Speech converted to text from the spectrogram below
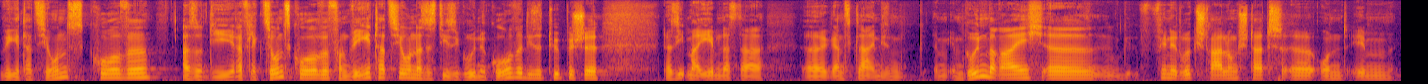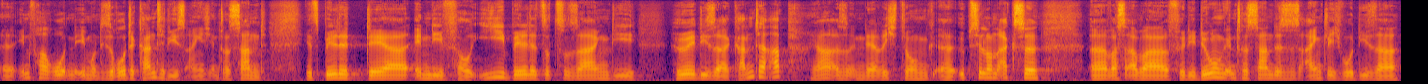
Vegetationskurve, also die Reflexionskurve von Vegetation, das ist diese grüne Kurve, diese typische, da sieht man eben, dass da ganz klar in diesem im, grünen Bereich äh, findet Rückstrahlung statt äh, und im äh, Infraroten eben und diese rote Kante, die ist eigentlich interessant. Jetzt bildet der NDVI, bildet sozusagen die Höhe dieser Kante ab, ja, also in der Richtung äh, Y-Achse. Äh, was aber für die Düngung interessant ist, ist eigentlich, wo dieser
